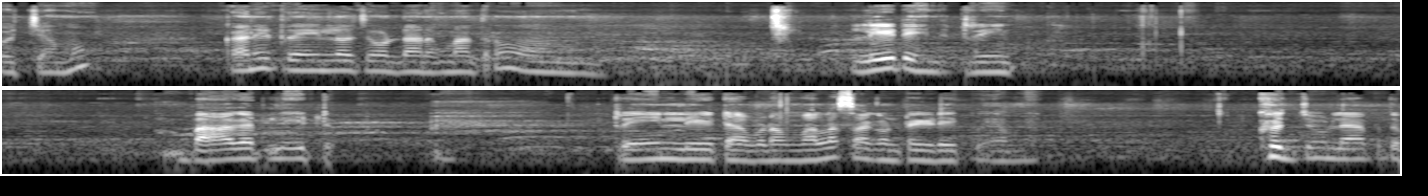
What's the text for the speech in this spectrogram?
వచ్చాము. కానీ ట్రైన్లో చూడడానికి మాత్రం లేట్ అయింది ట్రైన్. బాగా లేట్. ట్రైన్ లేట్ అవ్వడం వల్ల సగం టైడ్ అయిపోయాము కొంచెం లేకపోతే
